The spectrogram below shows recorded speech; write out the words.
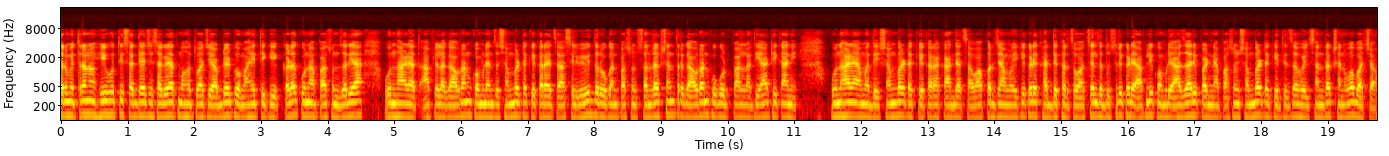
तर मित्रांनो ही होती सध्याची सगळ्यात महत्त्वाची अपडेट व माहिती की कडक उन्हापासून जर या उन्हाळ्यात आपल्याला गावरान कोंबड्यांचं शंभर टक्के करायचं असेल विविध रोगांना पासून संरक्षण तर गावरान कुक्कुटपालनात या ठिकाणी उन्हाळ्यामध्ये शंभर टक्के करा कांद्याचा वापर ज्यामुळे एकीकडे खाद्य खर्च वाचेल तर दुसरीकडे आपली कोंबडी आजारी पडण्यापासून शंभर टक्के तिचं होईल संरक्षण व बचाव.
